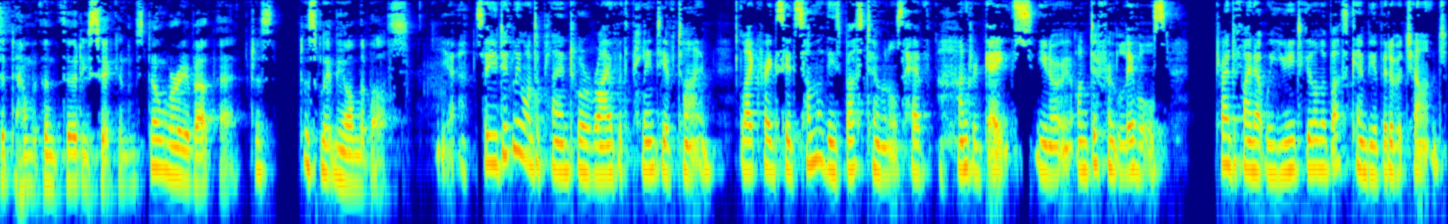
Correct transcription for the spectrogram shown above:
sit down within 30 seconds. Don't worry about that. Just, just let me on the bus. Yeah. So you definitely want to plan to arrive with plenty of time. Like Craig said, some of these bus terminals have 100 gates, you know, on different levels. Trying to find out where you need to get on the bus can be a bit of a challenge.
